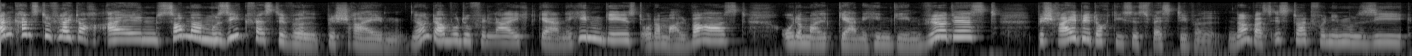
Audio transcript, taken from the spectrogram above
Dann kannst du vielleicht auch ein Sommermusikfestival beschreiben, ja, da wo du vielleicht gerne hingehst oder mal warst oder mal gerne hingehen würdest. Beschreibe doch dieses Festival. Ne? Was ist dort von der Musik?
